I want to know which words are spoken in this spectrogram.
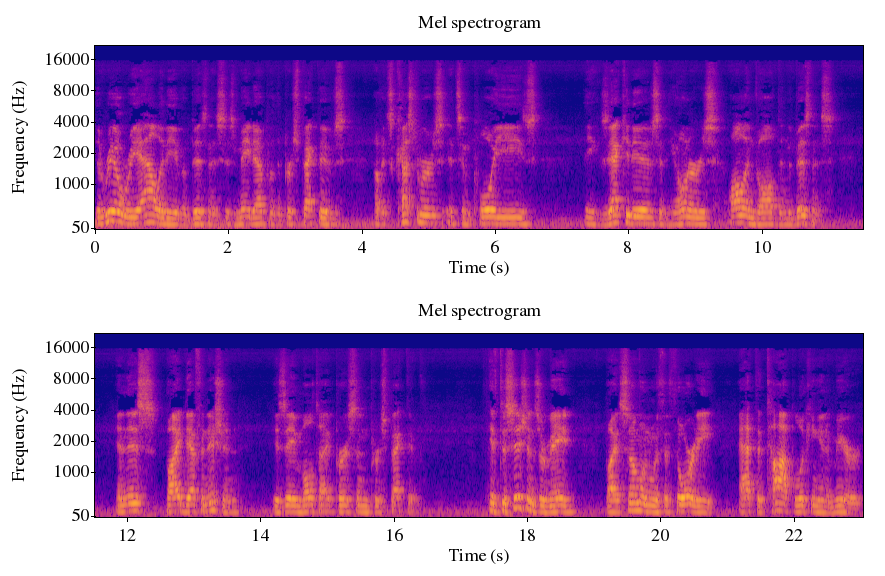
The real reality of a business is made up of the perspectives of its customers, its employees, the executives, and the owners, all involved in the business. And this, by definition, is a multi person perspective. If decisions are made by someone with authority at the top looking in a mirror,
